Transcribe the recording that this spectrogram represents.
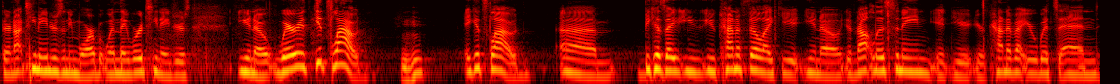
they're not teenagers anymore but when they were teenagers you know where it gets loud it gets loud um, because I, you, you kind of feel like you you know you're not listening you, you, you're kind of at your wits end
